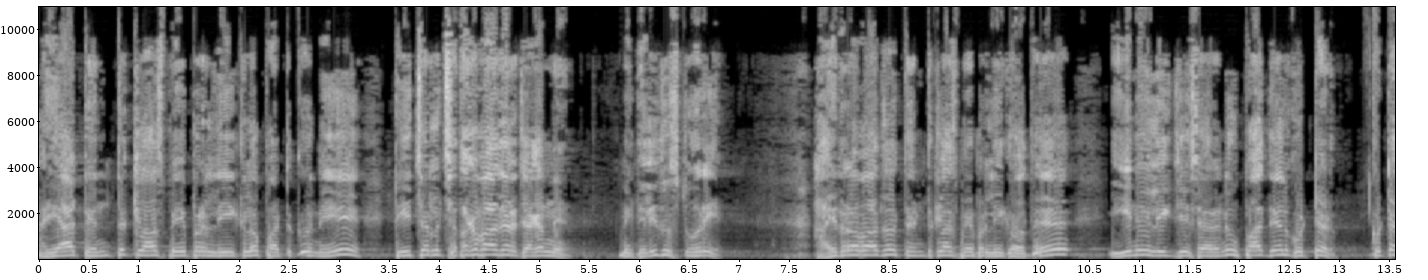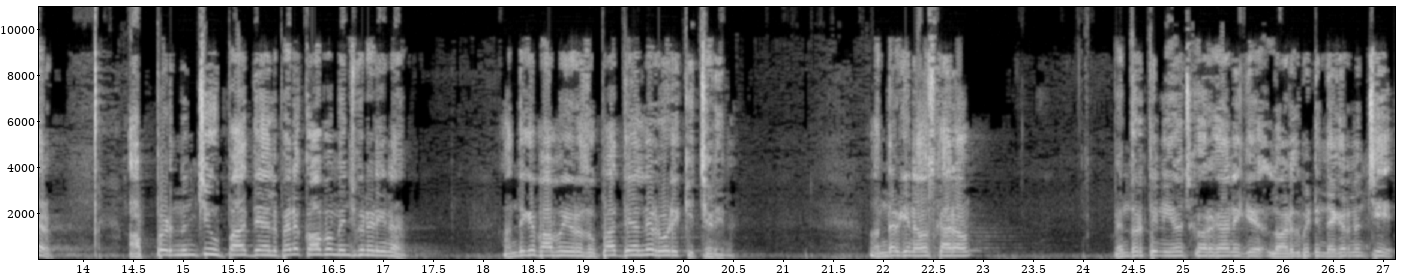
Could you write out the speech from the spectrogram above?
అయ్యా టెన్త్ క్లాస్ పేపర్ లీక్లో పట్టుకుని టీచర్లు చితకబాదారు జగన్ని. మీకు తెలీదు స్టోరీ. హైదరాబాద్లో టెన్త్ క్లాస్ పేపర్ లీక్ అవుతే ఈయనే లీక్ చేశారని ఉపాధ్యాయులు కొట్టాడు. కొట్టారు. అప్పటి నుంచి ఉపాధ్యాయుల పైన కోపం పెంచుకున్నాడు ఈయన అందుకే పాపం ఈరోజు ఉపాధ్యాయులనే రోడెక్కిచ్చాడు ఈయన. అందరికీ నమస్కారం. వెందుర్తి నియోజకవర్గానికి అడుగుపెట్టిన దగ్గర నుంచి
